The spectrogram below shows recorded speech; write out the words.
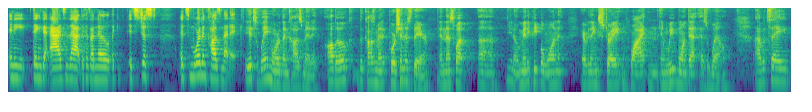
anything to add to that? Because I know like it's just it's more than cosmetic. It's way more than cosmetic, although the cosmetic portion is there, and that's what uh, you know. Many people want everything straight and white, and, and we want that as well. I would say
